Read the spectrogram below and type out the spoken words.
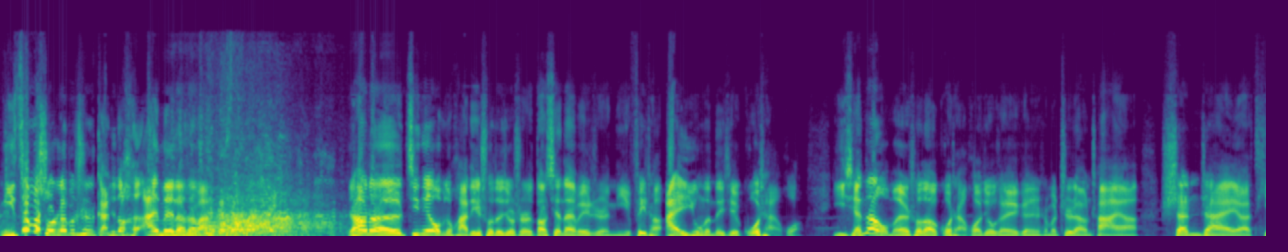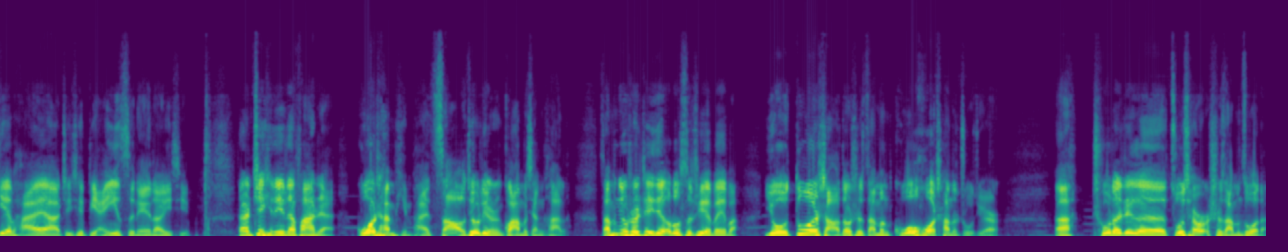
你这么说出来，不是感觉到很安慰了，对吧？然后呢，今天我们的话题说的就是到现在为止你非常爱用的那些国产货。以前呢，我们说到国产货就可以跟什么质量差呀、山寨呀、贴牌呀这些贬义词联系到一起。但是这些年的发展，国产品牌早就令人刮目相看了。咱们就说这届俄罗斯世界杯吧，有多少都是咱们国货唱的主角。啊，除了这个足球是咱们做的，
